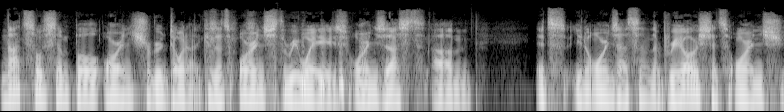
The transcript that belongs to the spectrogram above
not so simple orange sugar donut because it's orange three ways, orange zest, um, it's you know orange zest in the brioche. It's orange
